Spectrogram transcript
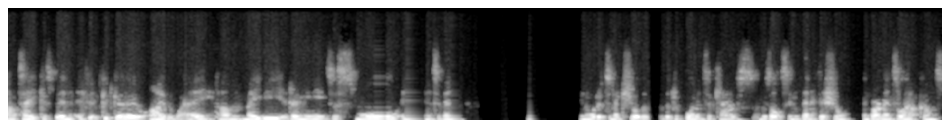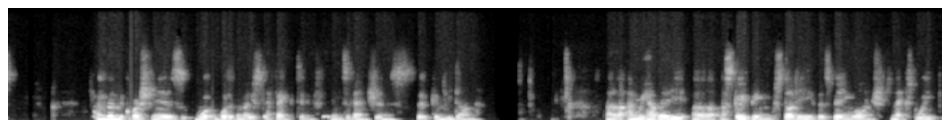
our take has been if it could go either way, um, maybe it only needs a small intervention in order to make sure that the deployment of CAVs results in beneficial environmental outcomes. And then the question is, what, what are the most effective interventions that can be done? Uh, and we have a, uh, a scoping study that's being launched next week.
